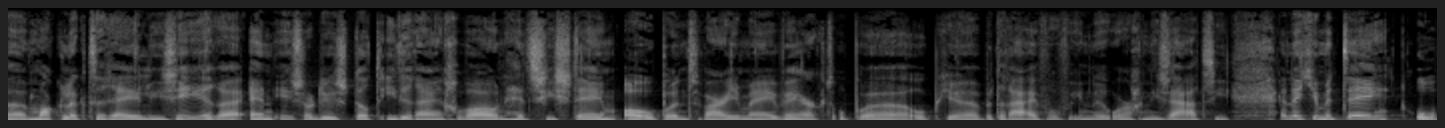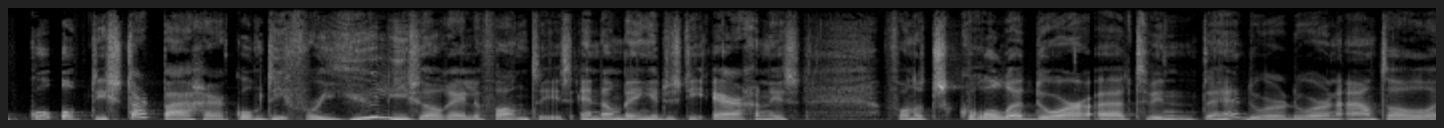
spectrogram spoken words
uh, makkelijk te realiseren. En is er dus dat iedereen gewoon het systeem opent waar je mee werkt op, uh, op je bedrijf of in de organisatie. En dat je meteen op, op die startpagina komt die voor jullie zo relevant is. En dan ben je dus die ergernis van het scrollen door, twint, hè, door, door een aantal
